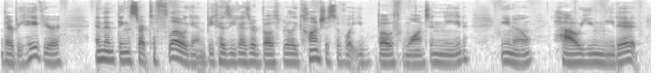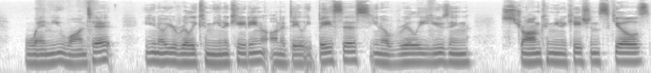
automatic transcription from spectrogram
their behavior. And then things start to flow again because you guys are both really conscious of what you both want and need, you know, how you need it, when you want it. You know, you're really communicating on a daily basis, you know, really using strong communication skills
